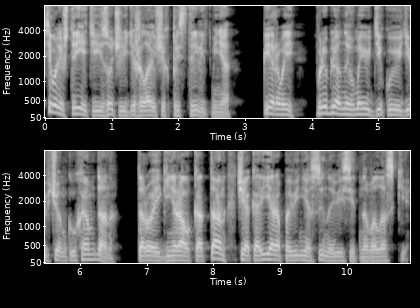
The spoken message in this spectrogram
всего лишь третий из очереди желающих пристрелить меня. Первый влюбленный в мою дикую девчонку Хамдан, второй генерал Катан, чья карьера по вине сына висит на волоске.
